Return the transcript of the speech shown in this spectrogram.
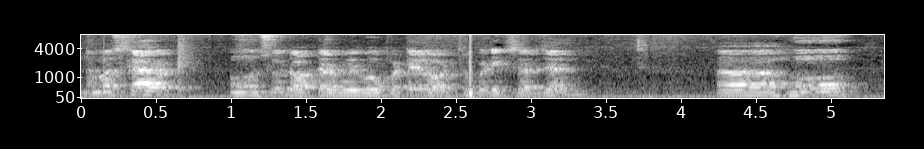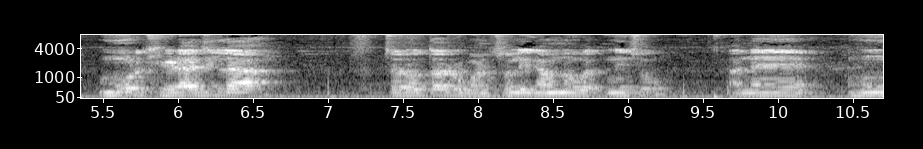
નમસ્કાર, હું છું doctor Vaibhav Patel orthopaedic surgeon હું મૂળ ખેડા જિલ્લા ચરોતર વણસોલી ગામનો વતની છું અને હું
